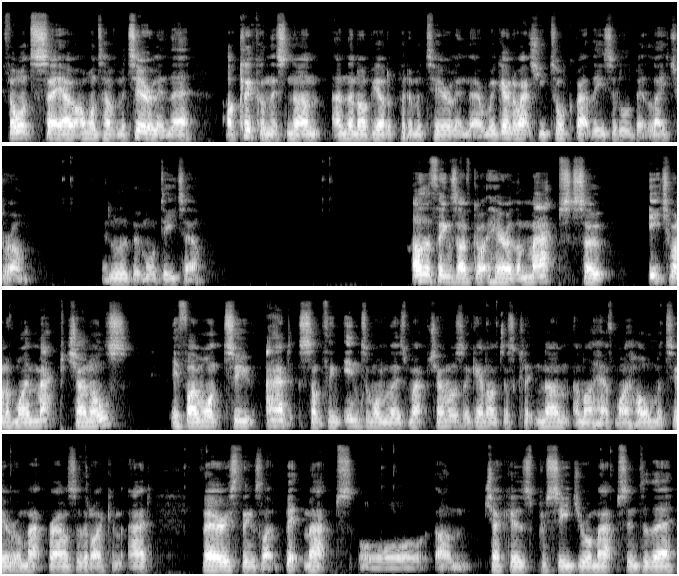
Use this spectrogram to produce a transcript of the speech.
If I want to say I want to have a material in there, I'll click on this none and then I'll be able to put a material in there. And we're going to actually talk about these a little bit later on in a little bit more detail. Other things I've got here are the maps. So each one of my map channels, if I want to add something into one of those map channels, again, I'll just click none and I have my whole material map browser that I can add various things like bitmaps or um, checkers, procedural maps into there,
